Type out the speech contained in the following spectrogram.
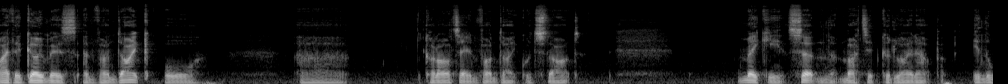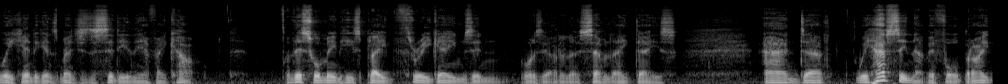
either Gomez and Van Dijk or uh, and Van Dijk would start, making it certain that Matip could line up in the weekend against Manchester City in the FA Cup. This will mean he's played three games in, what is it, I don't know, seven, eight days. And uh, we have seen that before, but I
